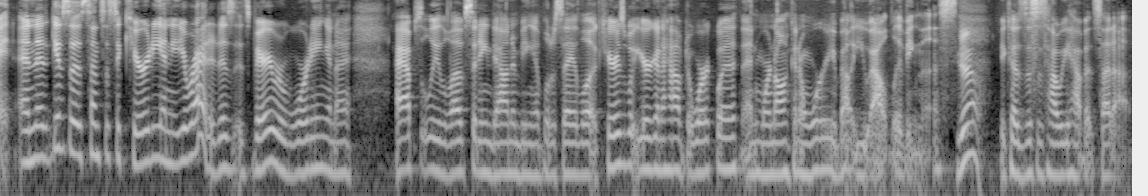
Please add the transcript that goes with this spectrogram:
Right, and it gives a sense of security. And you're right; it is. It's very rewarding, and I, I absolutely love sitting down and being able to say, "Look, here's what you're going to have to work with, and we're not going to worry about you outliving this." Yeah. because this is how we have it set up.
